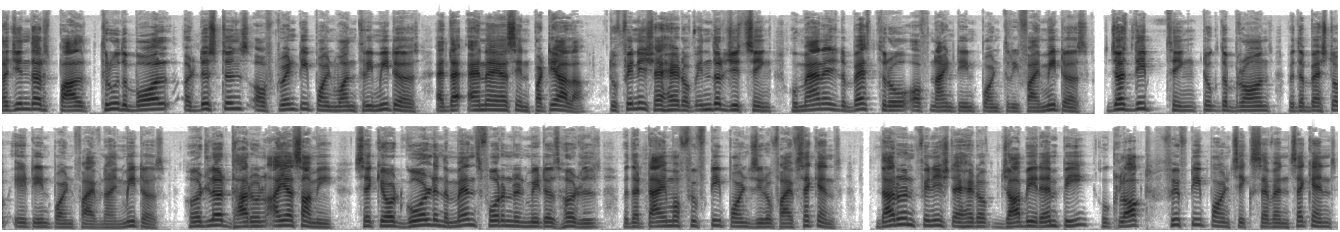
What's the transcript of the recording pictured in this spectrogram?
Tajinder Pal threw the ball a distance of 20.13 meters at the NIS in Patiala to finish ahead of Inderjit Singh, who managed the best throw of 19.35 meters. Jasdeep Singh took the bronze with a best of 18.59 meters. Hurdler Dharun Ayyasamy secured gold in the men's 400 meters hurdles with a time of 50.05 seconds. Dharun finished ahead of Jabir MP, who clocked 50.67 seconds,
